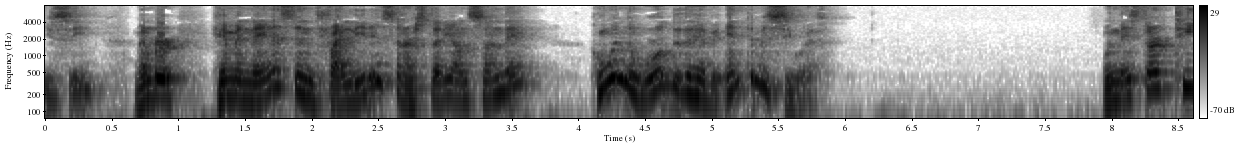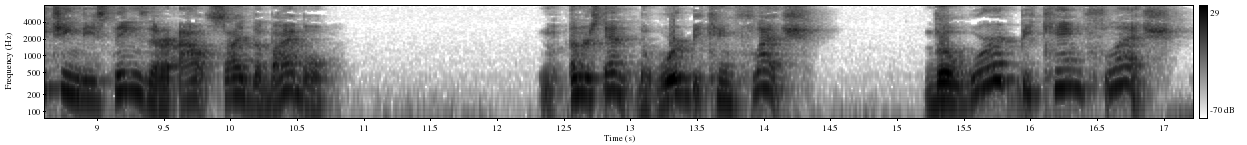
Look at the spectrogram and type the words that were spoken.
You see? Remember Hymenaeus and Philetus in our study on Sunday? Who in the world do they have intimacy with? When they start teaching these things that are outside the Bible, understand the Word became flesh. The Word became flesh.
